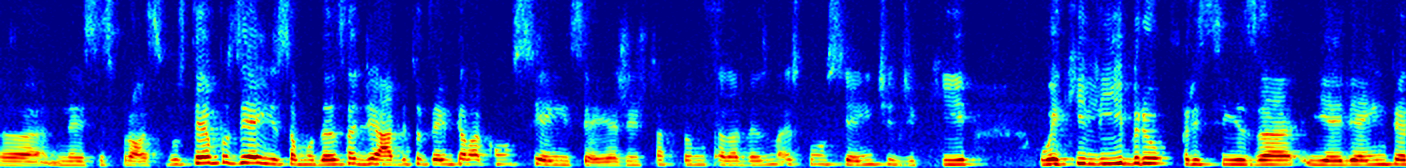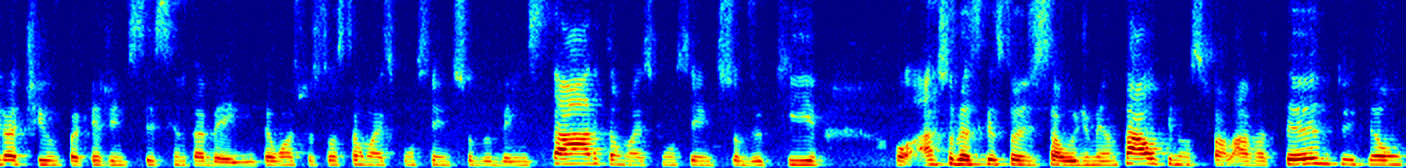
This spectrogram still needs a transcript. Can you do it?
uh, nesses próximos tempos. E é isso, a mudança de hábito vem pela consciência. E a gente está ficando cada vez mais consciente de que o equilíbrio precisa e ele é imperativo para que a gente se sinta bem. Então, as pessoas estão mais conscientes sobre o bem-estar, estão mais conscientes sobre o que sobre as questões de saúde mental, que não se falava tanto, então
